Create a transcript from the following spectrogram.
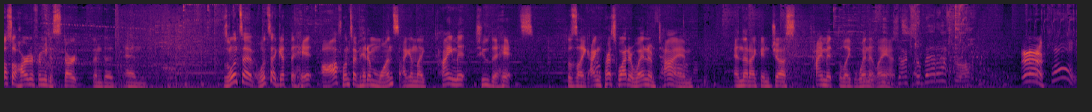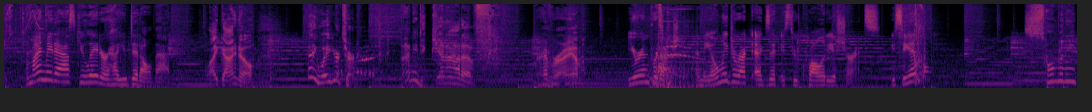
Also harder for me to start than to end. Because once I once I get the hit off, once I've hit him once, I can like time it to the hits. So it's like I can press Y to random time, and then I can just time it to like when it lands. These aren't so bad after all. Okay. Remind me to ask you later how you did all that. Like I know. Anyway, your turn. I need to get out of wherever I am. You're in production, and the only direct exit is through quality assurance. You see it? So many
